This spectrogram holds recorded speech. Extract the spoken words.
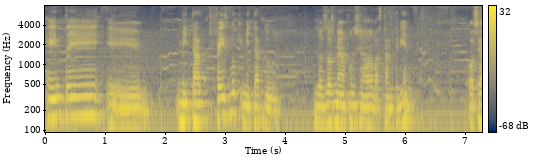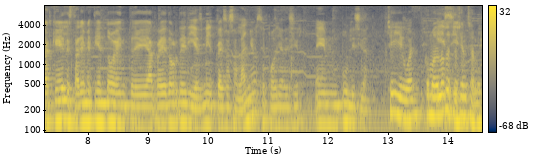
entre eh, mitad Facebook y mitad Google. Los dos me han funcionado bastante bien. O sea que le estaré metiendo entre alrededor de 10 mil pesos al año, se podría decir, en publicidad. Sí, igual. Como de los sí. 800 a 1000.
